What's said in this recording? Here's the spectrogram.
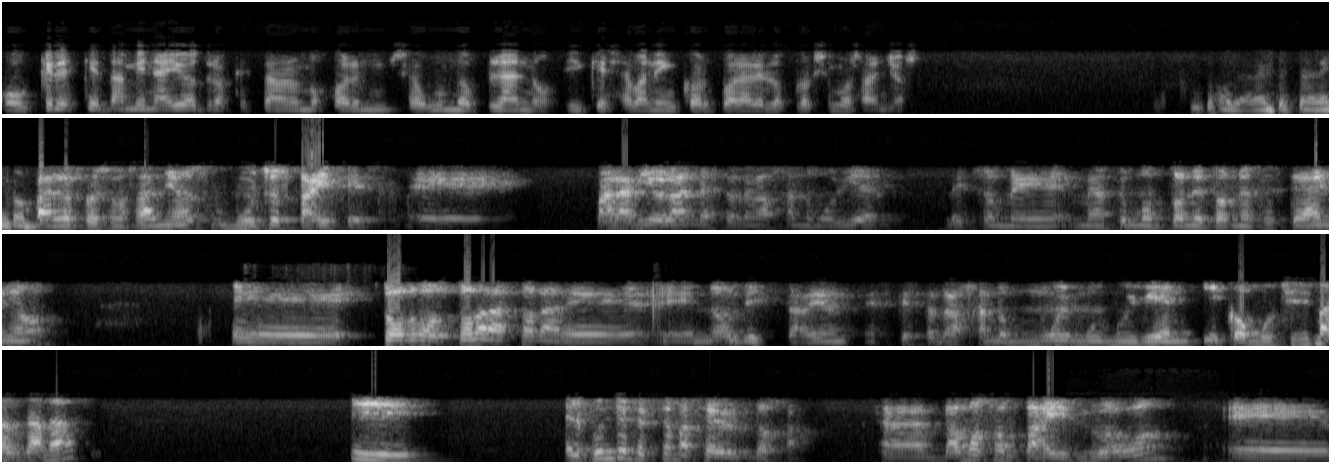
¿O crees que también hay otros que están a lo mejor en un segundo plano y que se van a incorporar en los próximos años? Obviamente se van a incorporar en los próximos años muchos países. para mí Holanda está trabajando muy bien. De hecho, me hace un montón de torneos este año. Eh, todo, toda la zona de Nordic también es que está trabajando muy, muy, muy bien y con muchísimas ganas. Y el punto de inflexión va a ser Doha. vamos a un país nuevo, eh,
